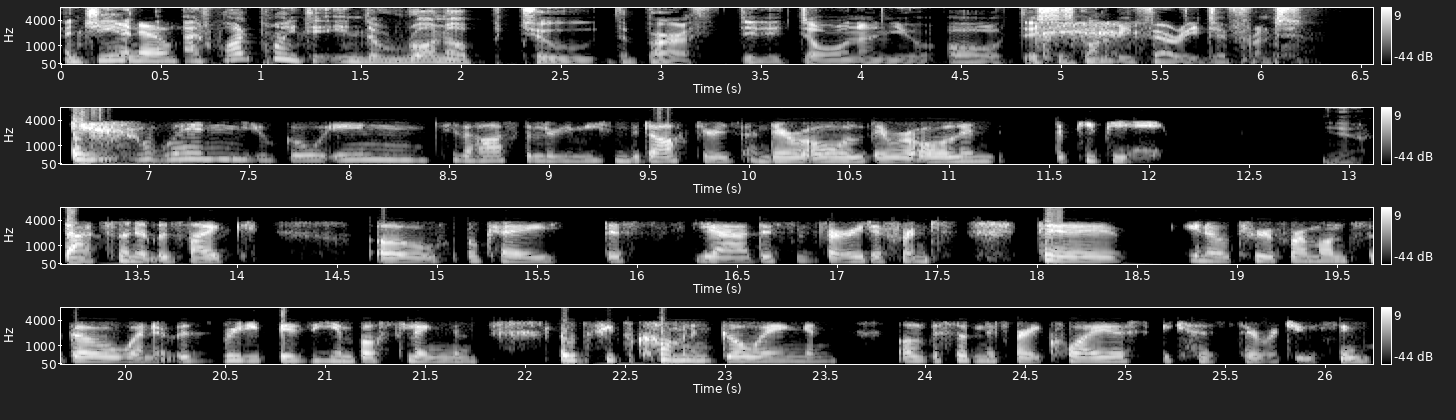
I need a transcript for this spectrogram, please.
And Gina, You know. at what point in the run up to the birth did it dawn on you? Oh, this is going to be very different. when you go into the hospital or you're meeting the doctors, and they're all they were all in the PPE, Yeah. that's when it was like, oh, okay, this yeah, this is very different to you know three or four months ago when it was really busy and bustling and loads of people coming and going, and all of a sudden it's very quiet because they're reducing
